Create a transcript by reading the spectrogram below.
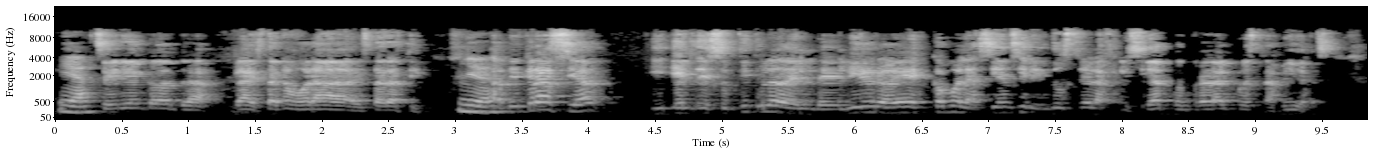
ya. Yeah. En contra, claro, está enamorada de estar a ti. Yeah. Happycracia y el, el subtítulo del, del, libro es Cómo la ciencia y la industria de la felicidad controlan nuestras vidas.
